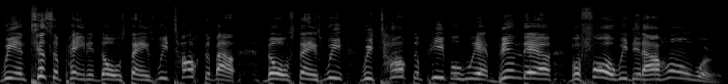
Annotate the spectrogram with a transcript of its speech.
we anticipated those things. We talked about those things. We we talked to people who had been there before we did our homework.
